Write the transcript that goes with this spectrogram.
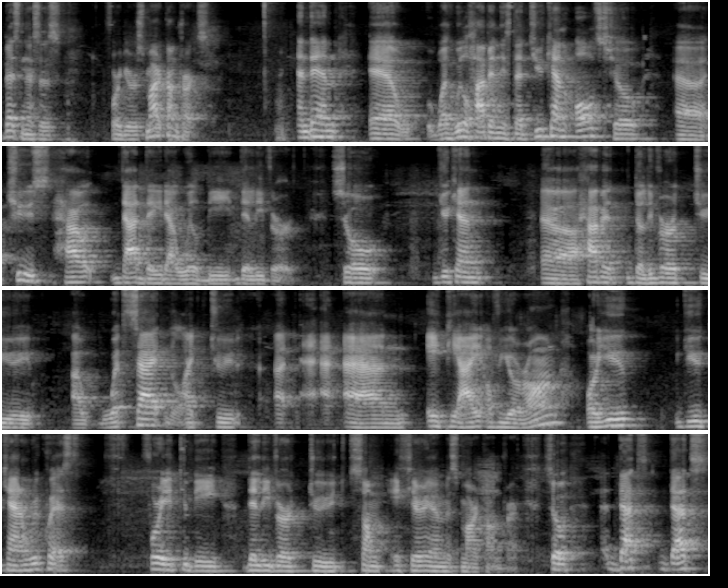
businesses, for your smart contracts. And then uh, what will happen is that you can also uh, choose how that data will be delivered. So you can uh, have it delivered to a website, like to an API of your own, or you you can request for it to be delivered to some Ethereum smart contract. So that's that's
